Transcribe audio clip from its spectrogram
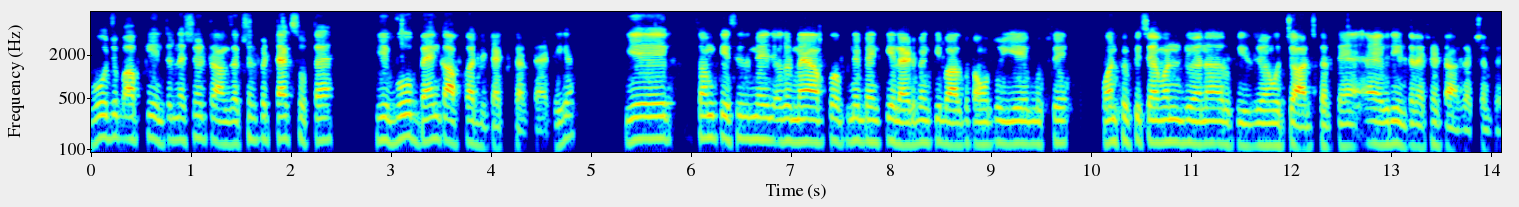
वो जब आपकी इंटरनेशनल ट्रांजेक्शन पे टैक्स होता है, ये वो बैंक आपका डिटेक्ट करता है, ठीक है? ये सम केसेस में अगर मैं आपको अपने बैंक की लाइट बैंक की बात बताऊँ तो ये मुझसे 157 जो है ना रुपीज़ जो है, वो चार्ज करते हैं एवरी इंटरनेशनल ट्रांजेक्शन पे।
